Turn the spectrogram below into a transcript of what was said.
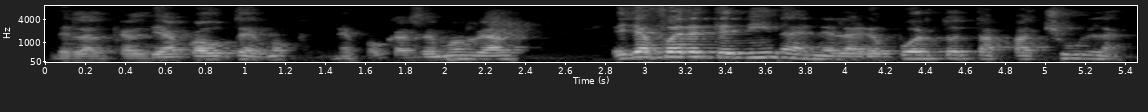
de la alcaldía Cuauhtémoc, en épocas de Monreal, ella fue detenida en el aeropuerto de Tapachula.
